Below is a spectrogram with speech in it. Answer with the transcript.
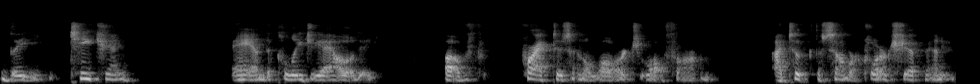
the teaching, and the collegiality of practice in a large law firm. I took the summer clerkship and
